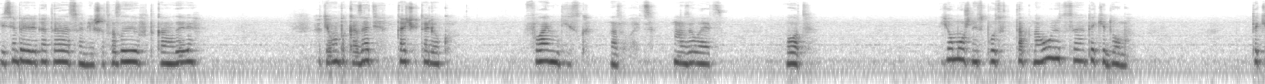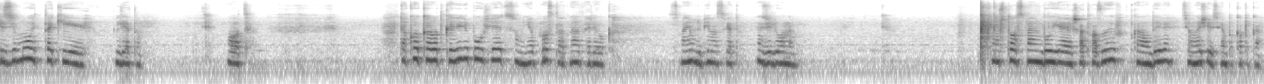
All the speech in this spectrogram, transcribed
И всем привет, ребята, с вами Ильшат Фазлыев, это канал Дэви. Хотел вам показать летающую тарелку. Flying Disc называется. Называется. Вот. Ее можно использовать так на улице, так и дома. Так и зимой, так и летом. Вот. Такое короткое видео получается. У меня просто одна тарелка. С моим любимым цветом, зеленым. Ну что, с вами был я, Ильшат Вазлыев, канал Дэви. Всем удачи и всем пока-пока.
